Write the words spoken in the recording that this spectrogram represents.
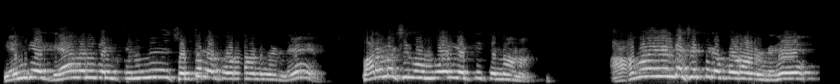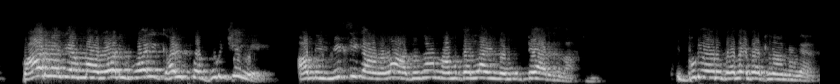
எங்க தேவர்கள் தின்னு செத்துட போறானுங்கன்னு பரமசிவம் போய் எடுத்து தின்னானாம். அவன் எங்க செத்துட போறான்னு பார்வதி அம்மா ஓடி போய் கழுத்தை பிடிச்சி அப்படி நிறுத்திட்டாங்களா? அதுதான் நமக்கெல்லாம் இந்த முட்டையா இருக்கலாம். இப்படி ஒரு கதை கட்டினானுங்க.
